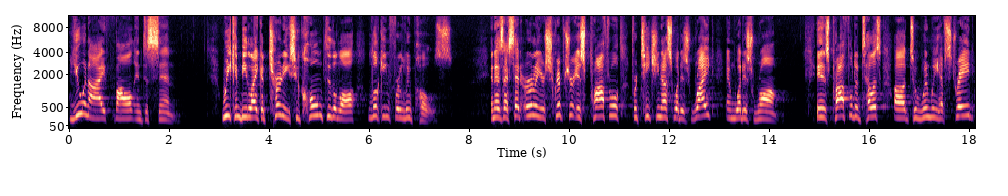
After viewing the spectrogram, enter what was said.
you and I fall into sin. We can be like attorneys who comb through the law looking for loopholes. And as I said earlier, Scripture is profitable for teaching us what is right and what is wrong. It is profitable to tell us uh, to when we have strayed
